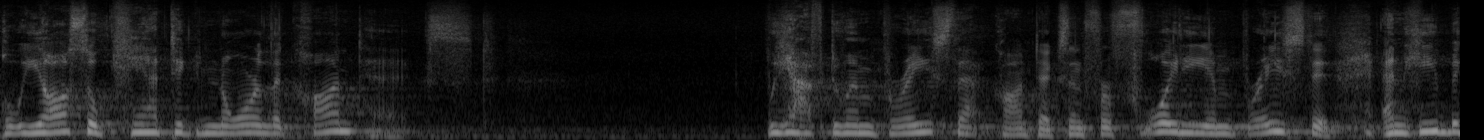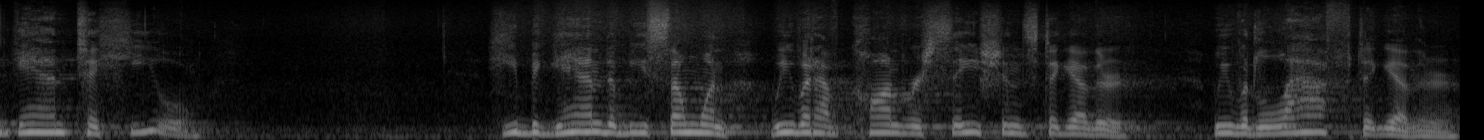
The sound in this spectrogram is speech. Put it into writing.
but we also can't ignore the context. We have to embrace that context. And for Floyd, he embraced it and he began to heal. He began to be someone we would have conversations together, we would laugh together,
